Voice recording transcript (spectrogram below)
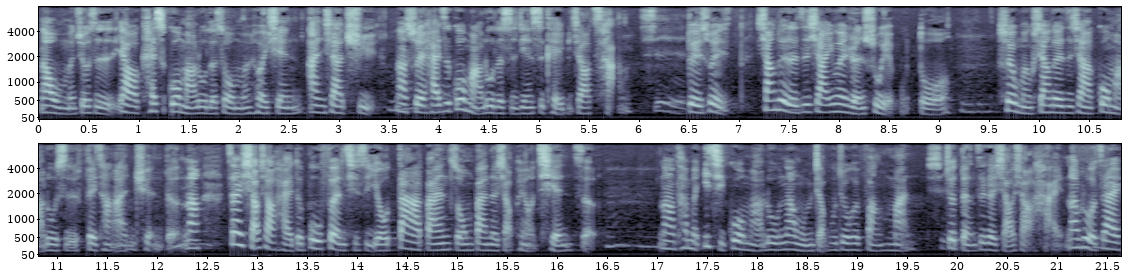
那我们就是要开始过马路的时候，我们会先按下去，那所以孩子过马路的时间是可以比较长。是对，所以相对的之下，因为人数也不多。所以，我们相对之下过马路是非常安全的。那在小小孩的部分，其实由大班、中班的小朋友牵着，那他们一起过马路，那我们脚步就会放慢，就等这个小小孩。那如果在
